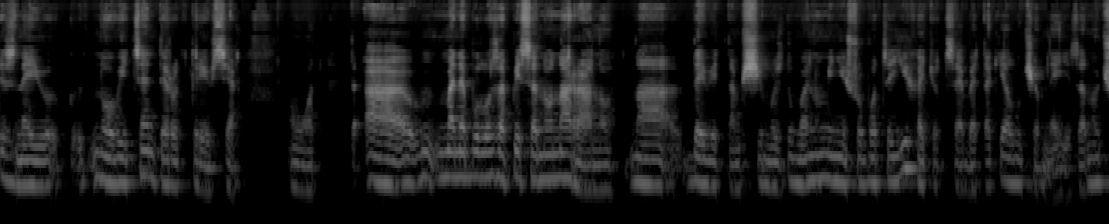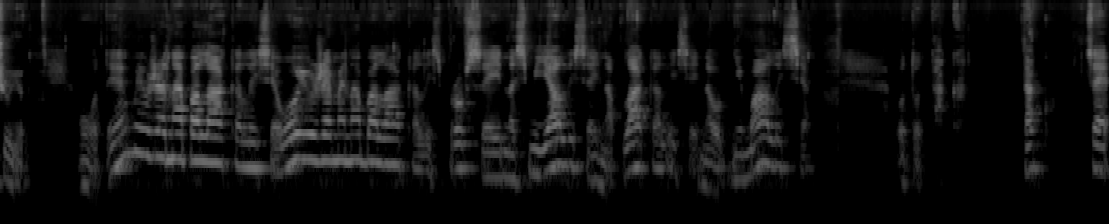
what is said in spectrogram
з нею новий центр відкрився. От. А мене було записано на рано, на 9 там чимось. Думаю, ну мені, щоб оце їхати від себе, так я лучше в неї заночую. От, і ми вже набалакалися, ой, уже ми набалакались про все. І насміялися, і наплакалися, і наобнімалися. От так. Так, це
